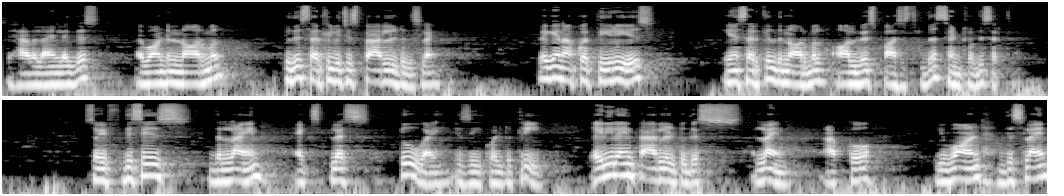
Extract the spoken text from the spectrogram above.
so have a line like this I want a normal to this circle which is parallel to this line again आपका theory is in a circle the normal always passes through the center of the circle so if this is the line x plus 2y is equal to 3 any line parallel to this line आपको you want this line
